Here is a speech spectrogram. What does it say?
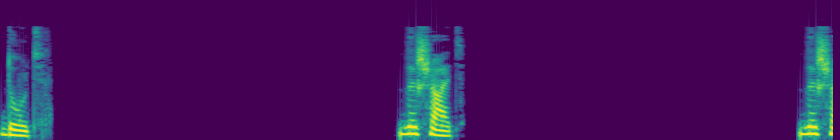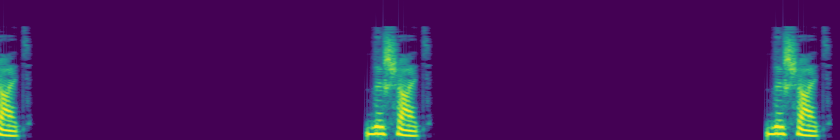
Дуть дышать. Дышать. Дышать. Дышать.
